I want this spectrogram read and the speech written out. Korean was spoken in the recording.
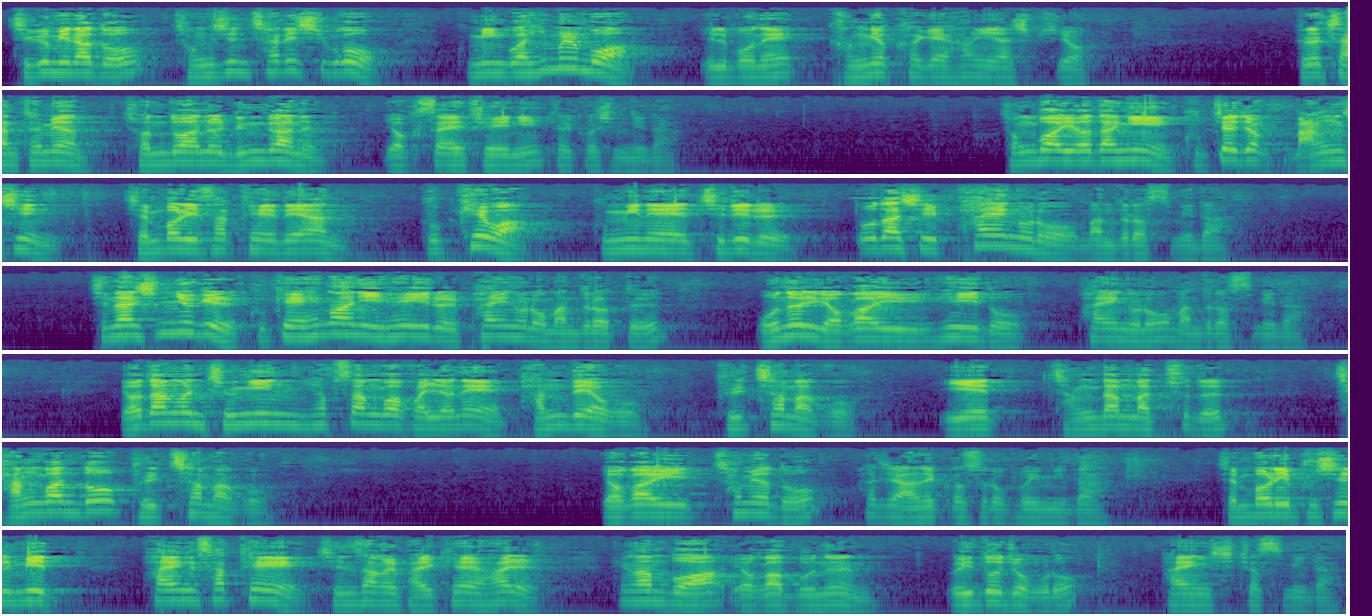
지금이라도 정신 차리시고 국민과 힘을 모아 일본에 강력하게 항의하십시오. 그렇지 않다면 전두환을 능가하는 역사의 죄인이 될 것입니다. 정부와 여당이 국제적 망신, 잼버리 사태에 대한 국회와 국민의 질의를 또다시 파행으로 만들었습니다. 지난 16일 국회 행안위 회의를 파행으로 만들었듯 오늘 여가위 회의도 파행으로 만들었습니다. 여당은 증인 협상과 관련해 반대하고 불참하고 이에 장단 맞추듯 장관도 불참하고 여가위 참여도 하지 않을 것으로 보입니다. 잼버리 부실 및 파행 사태의 진상을 밝혀야 할 행안부와 여가부는 의도적으로 파행시켰습니다.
